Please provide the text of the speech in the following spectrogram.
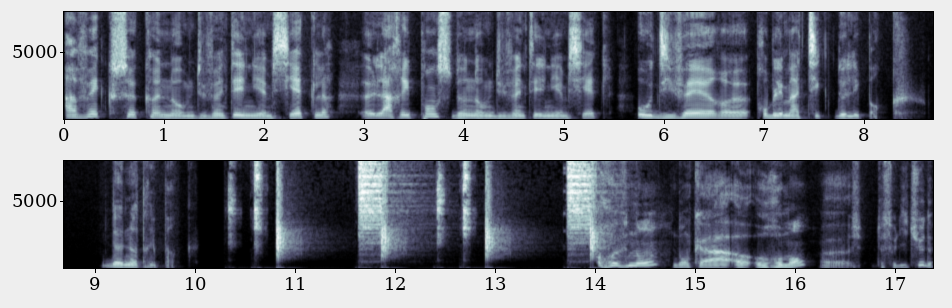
avec ce qu'un homme du XXIe siècle, euh, la réponse d'un homme du XXIe siècle aux diverses euh, problématiques de l'époque, de notre époque. Revenons donc au, roman de solitude.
